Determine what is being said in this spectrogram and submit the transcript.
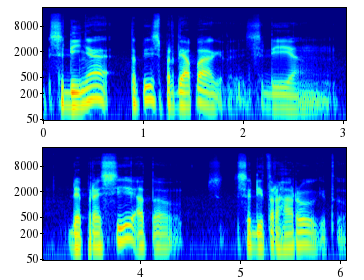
sedihnya tapi seperti apa gitu sedih yang depresi atau sedih terharu gitu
